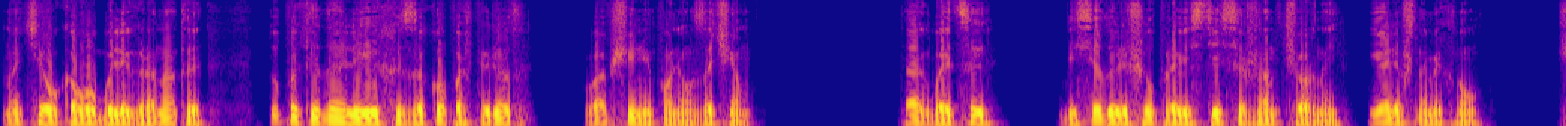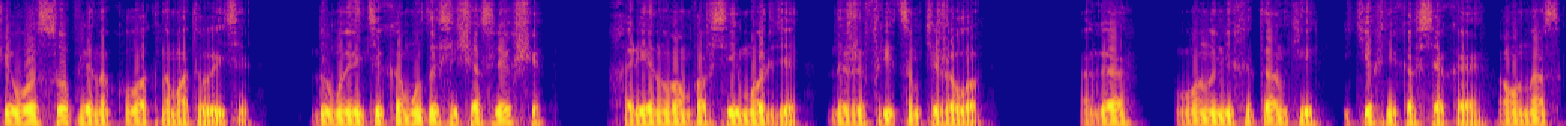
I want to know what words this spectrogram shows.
но те, у кого были гранаты, тупо кидали их из окопа вперед. Вообще не понял, зачем. «Так, бойцы», — беседу решил провести сержант Черный. Я лишь намекнул. «Чего сопли на кулак наматываете? Думаете, кому-то сейчас легче? Хрен вам по всей морде, даже фрицам тяжело». «Ага, вон у них и танки, и техника всякая, а у нас...»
